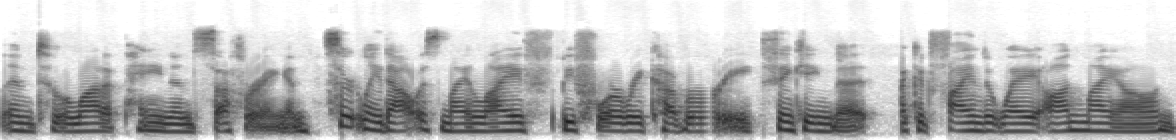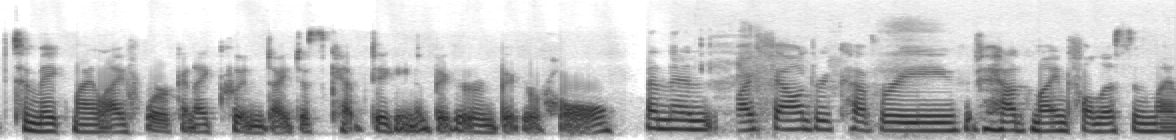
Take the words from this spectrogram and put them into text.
into a lot of pain and suffering. And certainly that was my life before recovery, thinking that could find a way on my own to make my life work, and I couldn't. I just kept digging a bigger and bigger hole. And then I found recovery, had mindfulness in my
